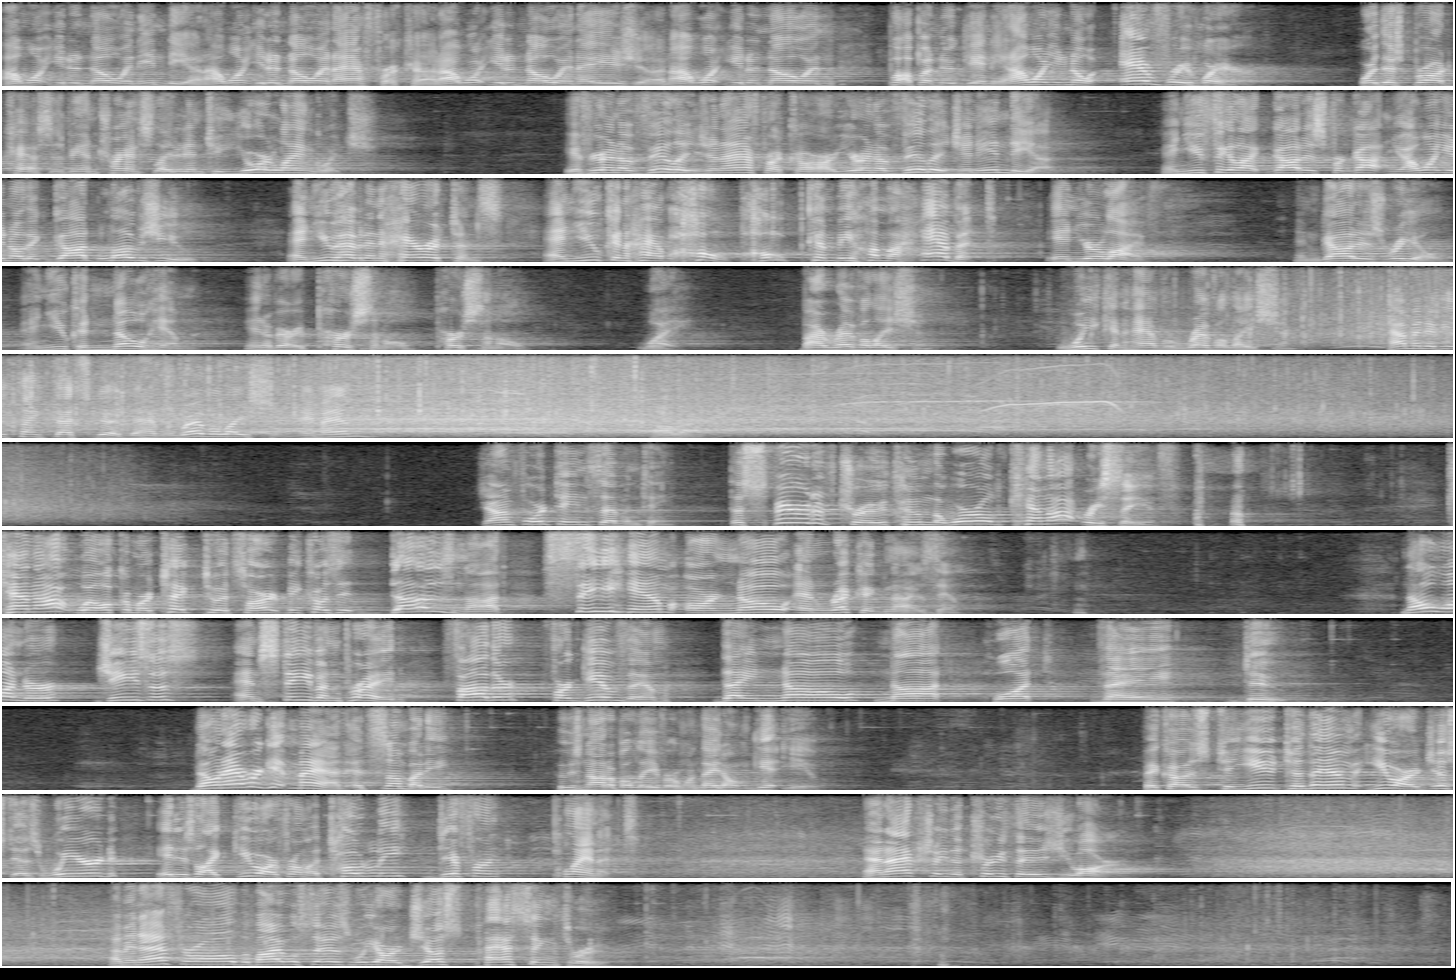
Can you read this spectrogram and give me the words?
I want you to know in India, and I want you to know in Africa, and I want you to know in Asia, and I want you to know in Papua New Guinea, and I want you to know everywhere where this broadcast is being translated into your language. If you're in a village in Africa or you're in a village in India and you feel like God has forgotten you, I want you to know that God loves you and you have an inheritance and you can have hope. Hope can become a habit in your life. And God is real, and you can know Him in a very personal, personal way. By revelation. We can have a revelation. How many of you think that's good to have a revelation? Amen? All right. John 14, 17 the Spirit of truth, whom the world cannot receive, cannot welcome or take to its heart because it does not see him or know and recognize him. no wonder Jesus and Stephen prayed, Father, forgive them. They know not what they do. Don't ever get mad at somebody who's not a believer when they don't get you. Because to you, to them, you are just as weird. It is like you are from a totally different planet. And actually, the truth is you are. I mean, after all, the Bible says we are just passing through.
